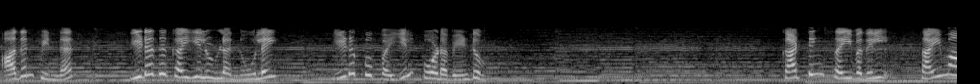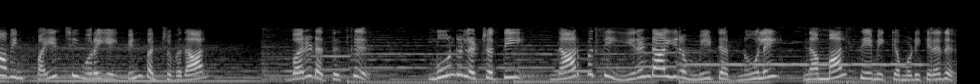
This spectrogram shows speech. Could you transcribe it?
அதன் பின்னர் இடது கையில் உள்ள நூலை இடுப்பு பையில் போட வேண்டும். கட்டிங் செய்வதில் சைமாவின் பயிற்சி முறையை பின்பற்றுவதால் வருடத்துக்கு மூன்று லட்சத்தி நாற்பத்தி இரண்டாயிரம் மீட்டர் நூலை நம்மால் சேமிக்க முடிகிறது.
